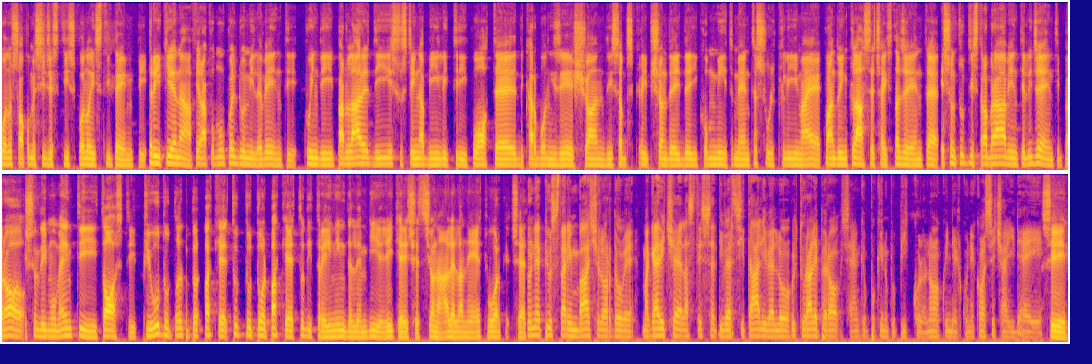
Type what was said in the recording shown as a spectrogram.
boh, non so come si gestiscono in questi tempi. Tricky enough, era comunque il 2020, quindi parlare di sustainability, quote, di carbonization, di subscription, dei, dei commitment sul clima, è quando in classe c'hai sta gente e sono tutti strabravi e intelligenti, però ci sono dei momenti tosti, più tutto, tutto, il, pacchetto, tutto, il pacchetto di training dell'NBA che è eccezionale, la network, eccetera. Non è più stare in bachelor dove magari c'è la stessa diversità a livello culturale, però sei anche un pochino più piccolo piccolo, no? Quindi alcune cose c'hai idee sì.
